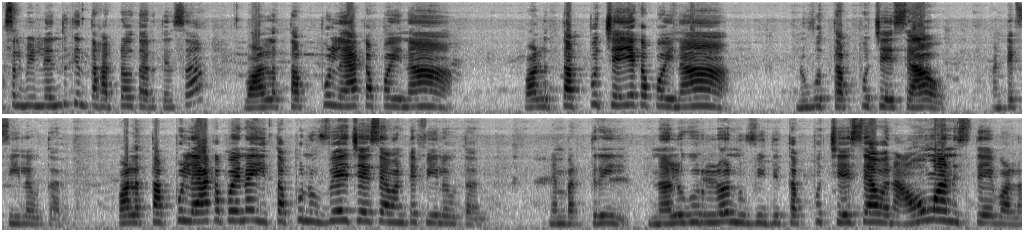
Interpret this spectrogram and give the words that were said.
అసలు వీళ్ళు ఎందుకు ఇంత హర్ట్ అవుతారు తెలుసా? వాళ్ళ తప్పు లేకపోయినా వాళ్ళు తప్పు చేయకపోయినా నువ్వు తప్పు చేశావు అంటే ఫీల్ అవుతారు. వాళ్ళ తప్పు లేకపోయినా ఈ తప్పు నువ్వే చేసావంటే ఫీల్ అవుతారు. నెంబర్ త్రీ నలుగురిలో నువ్వు ఇది తప్పు చేసావని అవమానిస్తే వాళ్ళ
